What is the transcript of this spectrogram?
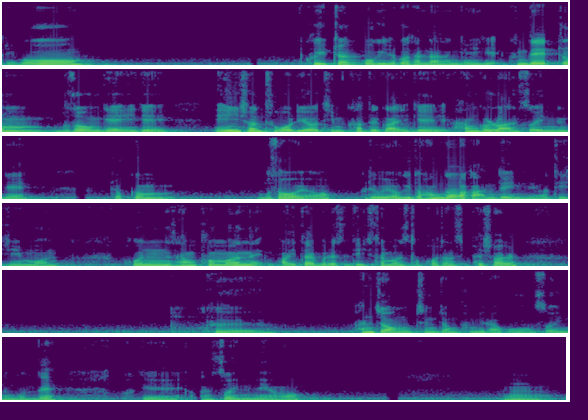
그리고 구입 전꼭 읽어달라는 게 이게 근데 좀 무서운 게 이게 에인션트 워리어 딤 카드가 이게 한글로 안 써 있는 게 조금 무서워요. 그리고 여기도 한글화가 안 돼 있네요. 디지몬 본 상품은 바이탈 브레스 디지털 몬스터 버전 스페셜 그 한정 증정품이라고 써 있는 건데 그게 안 써 있네요. 음.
